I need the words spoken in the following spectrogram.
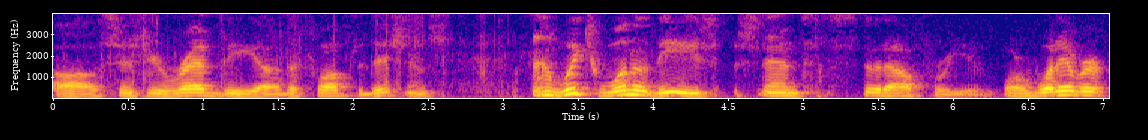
uh, since you read the uh, the twelve traditions, which one of these stands stood out for you, or whatever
